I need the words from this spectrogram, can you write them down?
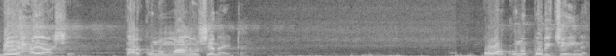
বেহায়া আসে, তার কোনো মানুষে নাই এটা। ওর কোনো পরিচয়ই নাই।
